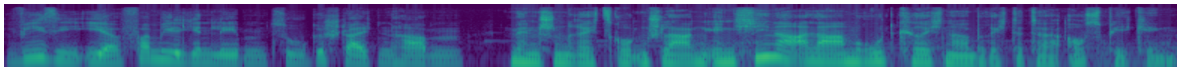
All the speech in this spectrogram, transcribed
wie sie ihr Familienleben zu gestalten haben. Menschenrechtsgruppen schlagen in China Alarm. Ruth Kirchner berichtete aus Peking.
